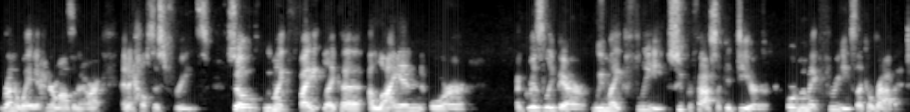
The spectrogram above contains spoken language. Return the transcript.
run away 100 miles an hour, and it helps us freeze. So we might fight like a, a lion or a grizzly bear. We might flee super fast like a deer, or we might freeze like a rabbit.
